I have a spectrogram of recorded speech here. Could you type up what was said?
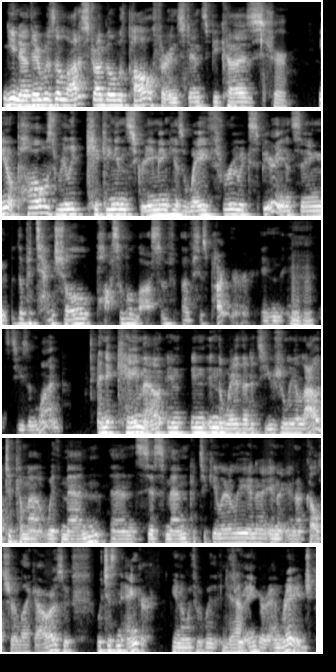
you know, there was a lot of struggle with Paul, for instance, because sure you know, Paul was really kicking and screaming his way through experiencing the potential possible loss of, of his partner in, in mm-hmm. season one. And it came out in, in, in the way that it's usually allowed to come out with men and cis men, particularly in a, in a, in a culture like ours, which is an anger, you know, with, with yeah. through anger and rage.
